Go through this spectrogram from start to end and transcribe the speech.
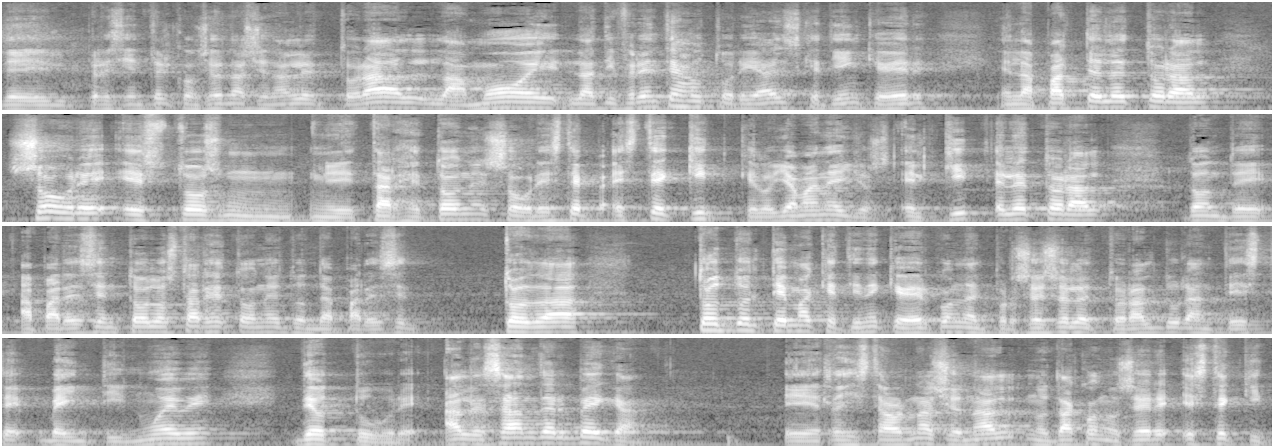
el presidente del Consejo Nacional Electoral, la MOE, las diferentes autoridades que tienen que ver en la parte electoral sobre estos mm, eh, tarjetones, sobre este, este kit que lo llaman ellos, el kit electoral, donde aparecen todos los tarjetones, donde aparece toda, todo el tema que tiene que ver con el proceso electoral durante este 29 de octubre. Alexander Vega, eh, registrador nacional, nos da a conocer este kit.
